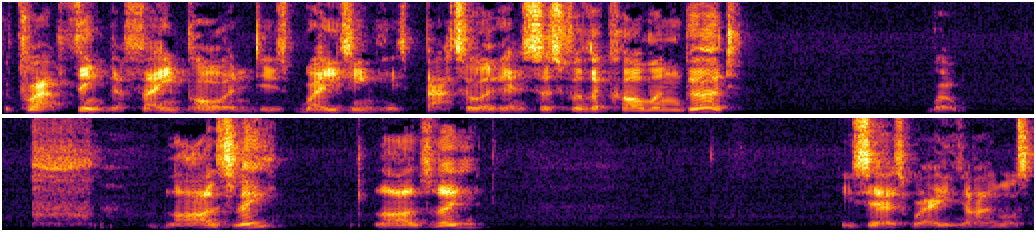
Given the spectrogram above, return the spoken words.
You perhaps think that Thane Porrand is waging his battle against us for the common good. Well, largely, largely. He says where his eyes.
